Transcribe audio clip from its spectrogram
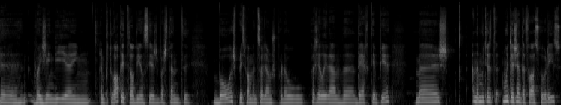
uh, hoje em dia em, em Portugal, tem tido audiências bastante boas, principalmente se olharmos para o, a realidade da, da RTP, mas anda muita, muita gente a falar sobre isso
